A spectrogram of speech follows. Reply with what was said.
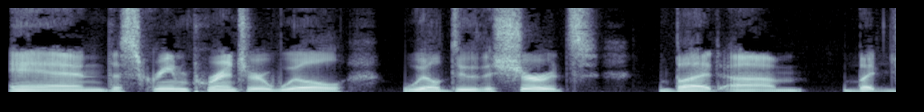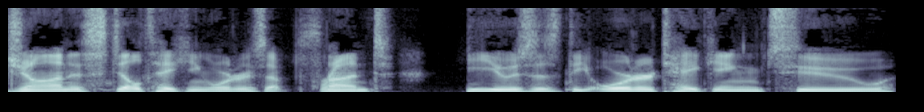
and the screen printer will will do the shirts, but um but John is still taking orders up front. He uses the order taking to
